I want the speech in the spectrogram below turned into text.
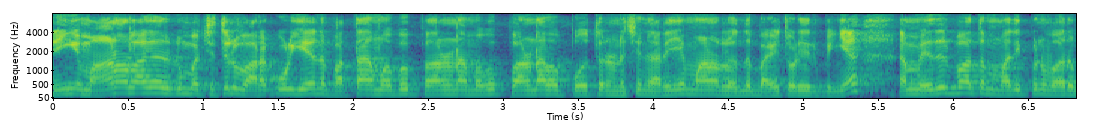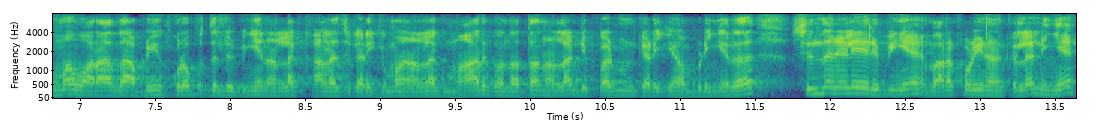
நீங்கள் மாணவர்களாக இருக்கும் பட்சத்தில் வரக்கூடிய அந்த பத்தாம் வகுப்பு பதினொன்றாம் வகுப்பு பன்னெண்டாம் வகுப்பு போத்து நினச்சி நிறைய மாணவர்கள் வந்து பயத்தோடு இருப்பீங்க. நம்ம எதிர்பார்த்த மதிப்பெண் வருமா வராதா அப்படின்னு குழப்பத்தில் இருப்பீங்க. நல்ல காலேஜ் கிடைக்குமா நல்ல மார்க் வந்தால் தான் நல்லா டிபார்ட்மெண்ட் கிடைக்கும் அப்படிங்கிற சிந்தனையிலே இருப்பீங்க. வரக்கூடிய நாட்களில் நீங்கள்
